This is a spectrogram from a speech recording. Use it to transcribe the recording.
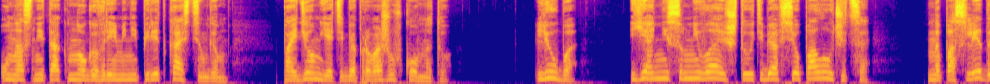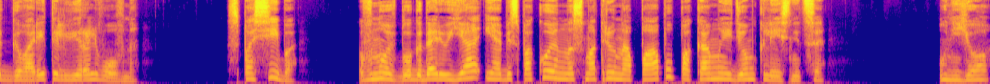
У нас не так много времени перед кастингом. Пойдем, я тебя провожу в комнату. Люба, я не сомневаюсь, что у тебя все получится, напоследок говорит Эльвира Львовна. Спасибо, — Вновь благодарю я и обеспокоенно смотрю на папу, пока мы идем к лестнице. У нее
